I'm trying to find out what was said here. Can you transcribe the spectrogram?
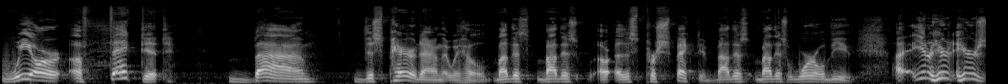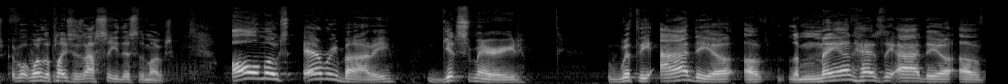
we are affected by this paradigm that we hold, by this, by this, uh, this perspective, by this, by this worldview. Uh, you know, here, here's one of the places I see this the most. Almost everybody gets married with the idea of the man has the idea of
